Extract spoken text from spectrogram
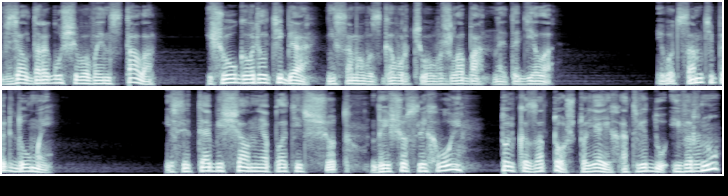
взял дорогущего военстала, еще уговорил тебя, не самого сговорчивого жлоба, на это дело. И вот сам теперь думай. Если ты обещал мне оплатить счет, да еще с лихвой, только за то, что я их отведу и верну,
